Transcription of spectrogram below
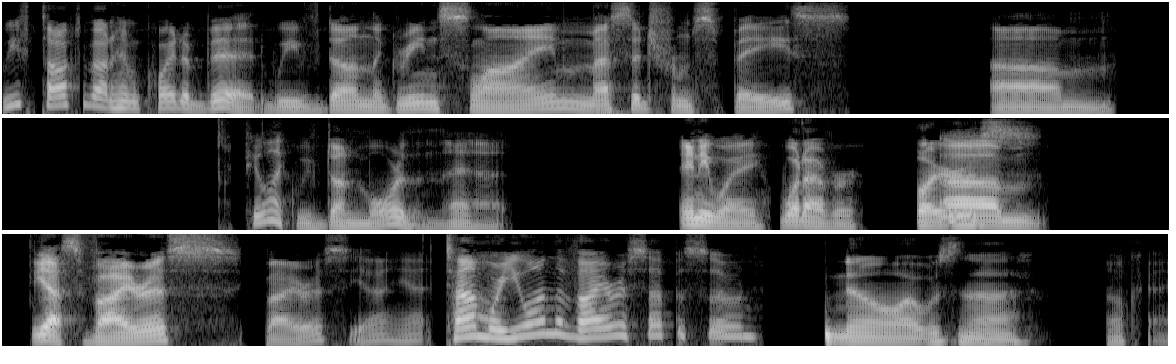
we've talked about him quite a bit. We've done The Green Slime, Message from Space. Um, I feel like we've done more than that. Anyway, whatever. Virus. Um, yes, virus, virus. Yeah, yeah. Tom, were you on the virus episode? no, I was not. Okay,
